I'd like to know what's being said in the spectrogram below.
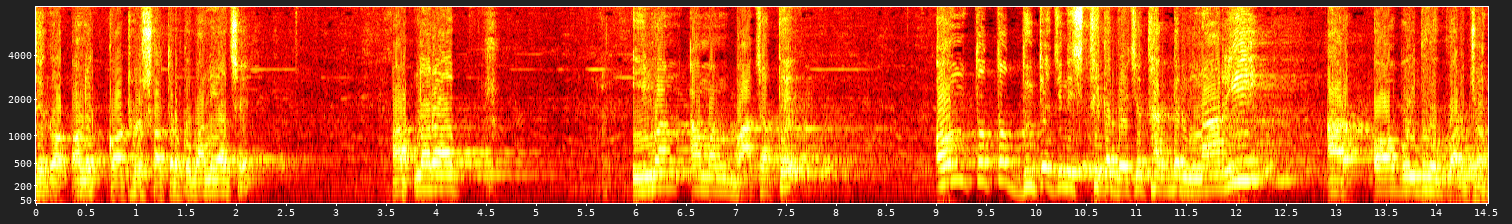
থেকে অনেক কঠোর সতর্কবাণী আছে। আপনারা ইমান আমান বাঁচাতে অন্তত দুইটা জিনিস থেকে বেঁচে থাকবেন, নারী আর অবৈধ উপার্জন।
